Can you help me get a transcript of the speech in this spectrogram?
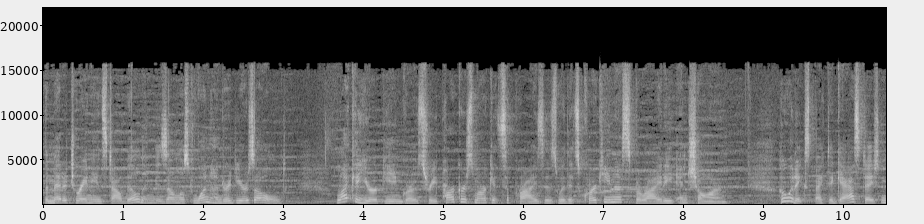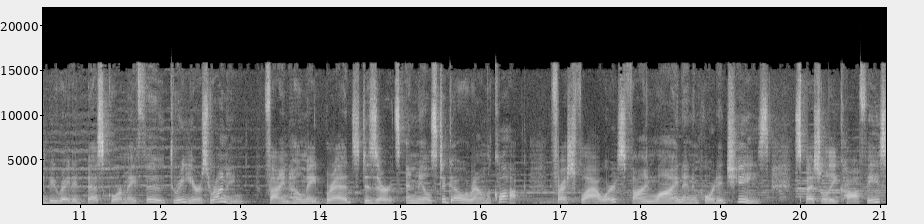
The Mediterranean-style building is almost 100 years old. Like a European grocery, Parker's Market surprises with its quirkiness, variety, and charm. Who would expect a gas station to be rated Best Gourmet Food three years running? Fine homemade breads, desserts, and meals to go around the clock. Fresh flowers, fine wine, and imported cheese. Specialty coffees,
